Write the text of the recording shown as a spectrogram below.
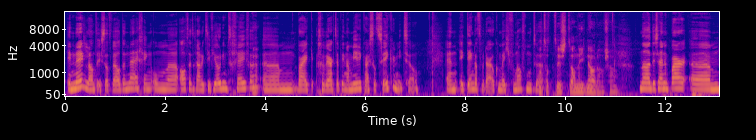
In Nederland is dat wel de neiging om eh, altijd radioactief jodium te geven. Ja. Ehm, waar ik gewerkt heb in Amerika is dat zeker niet zo. En ik denk dat we daar ook een beetje vanaf moeten. Want dat is dan niet nodig of zo? Nou, er zijn een paar ehm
